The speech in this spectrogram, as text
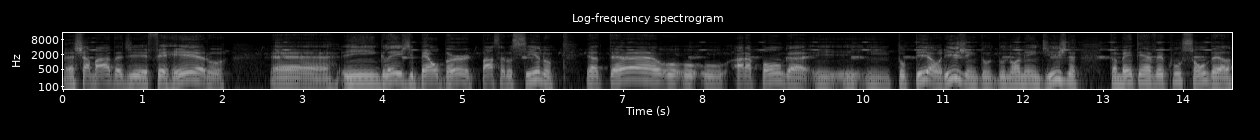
é chamada de ferreiro, é, em inglês de bell bird, pássaro sino, e até o, o, o araponga em, em, tupi, a origem do, do nome é indígena, também tem a ver com o som dela.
